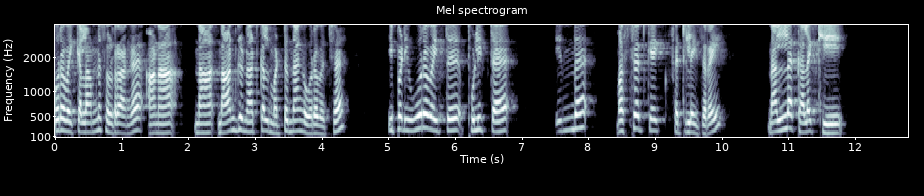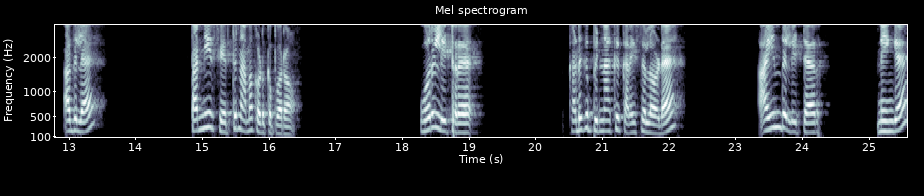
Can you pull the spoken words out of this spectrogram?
ஊற வைக்கலாம்னு சொல்கிறாங்க ஆனால் நான் நான்கு நாட்கள் மட்டும்தாங்க ஊற வச்சேன். இப்படி ஊற வைத்து புளித்த இந்த மஸ்டர்ட் கேக் ஃபெர்டிலைசரை நல்லா கலக்கி அதில் தண்ணீர் சேர்த்து நாம் கொடுக்க போகிறோம் ஒரு லிட்டரு கடுகு பின்னாக்கு கரைசலோட ஐந்து லிட்டர் நீங்கள்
